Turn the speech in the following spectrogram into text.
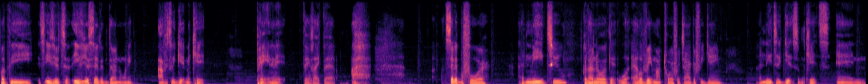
But the it's easier to easier said than done when it obviously getting a kit painting it, things like that. Ah, I said it before. I need to because I know it will elevate my toy photography game. I need to get some kits and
